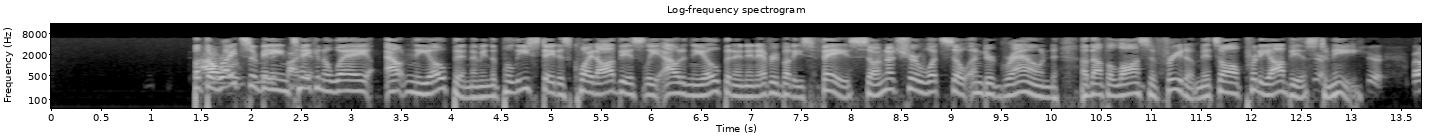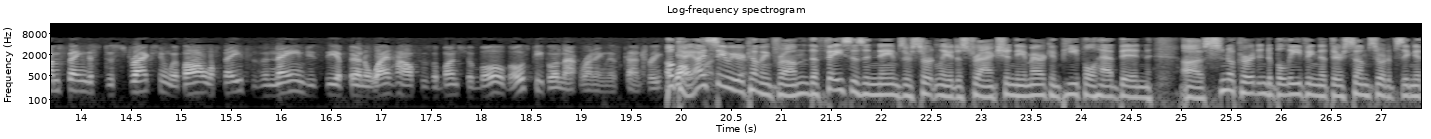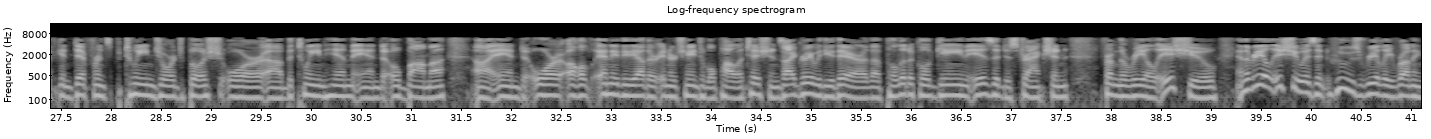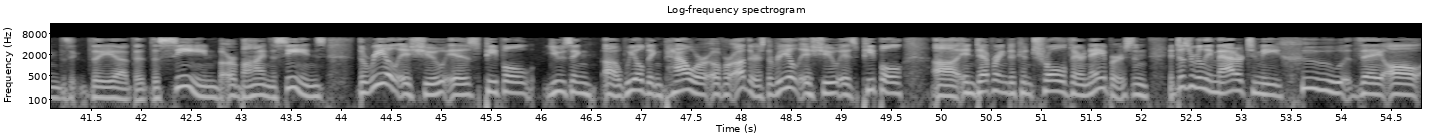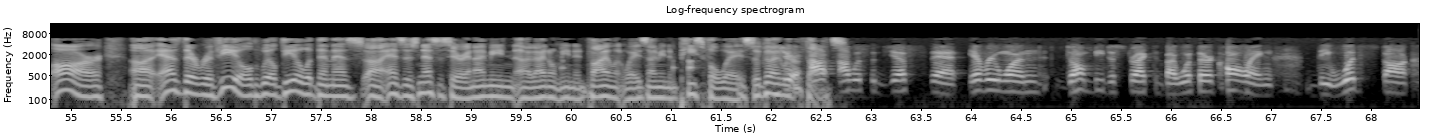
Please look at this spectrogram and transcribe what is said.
But the rights are being taken away out in the open. I mean, the police state is quite obviously out in the open and in everybody's face. So I'm not sure what's so underground about the loss of freedom. It's all pretty obvious Sure, to me. Sure. But I'm saying this distraction with all the faces and names you see up there in the White House is a bunch of bull. Those people are not running this country. Okay, I see where you're coming from. The faces and names are certainly a distraction. The American people have been uh, snookered into believing that there's some sort of significant difference between George Bush or uh, between him and Obama, uh, and or all, any of the other interchangeable politicians. I agree with you there. The political game is a distraction from the real issue, and the real issue isn't who's really running the the uh, the, the scene or behind the scenes. Scenes. The real issue is people using uh, wielding power over others. The real issue is people uh, endeavoring to control their neighbors, and it doesn't really matter to me who they all are. Uh, as they're revealed, we'll deal with them as uh, as is necessary. And I mean, uh, I don't mean in violent ways. I mean in peaceful ways. So go ahead sure. with your thoughts. I, I would suggest that everyone don't be distracted by what they're calling the Woodstock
